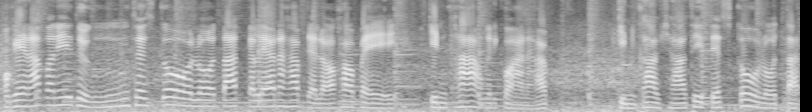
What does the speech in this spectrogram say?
โอเคนะครับ ตอนนี้ถึงเทสโก้โลตัสกันแล้วนะครับ เดี๋ยวเราเข้าไป กินข้าวกันดีกว่านะครับ กินข้าวเช้าที่เทสโก้โลตัส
